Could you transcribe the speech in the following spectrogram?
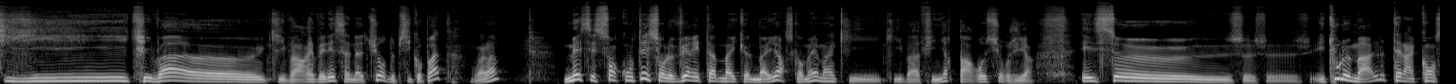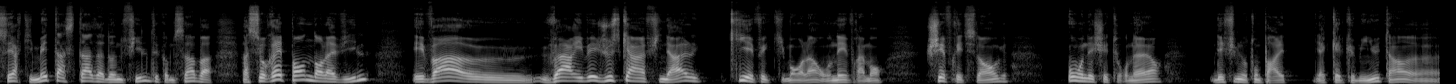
qui, va, euh, qui va révéler sa nature de psychopathe. Voilà. Mais c'est sans compter sur le véritable Michael Myers quand même, hein, qui, qui va finir par ressurgir. Et, ce, et tout le mal, tel un cancer qui métastase à Donfield, comme ça, va, va se répandre dans la ville et va, euh, va arriver jusqu'à un final qui, effectivement, là, on est vraiment chez Fritz Lang, on est chez Tourner, des films dont on parlait il y a quelques minutes, hein, euh,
